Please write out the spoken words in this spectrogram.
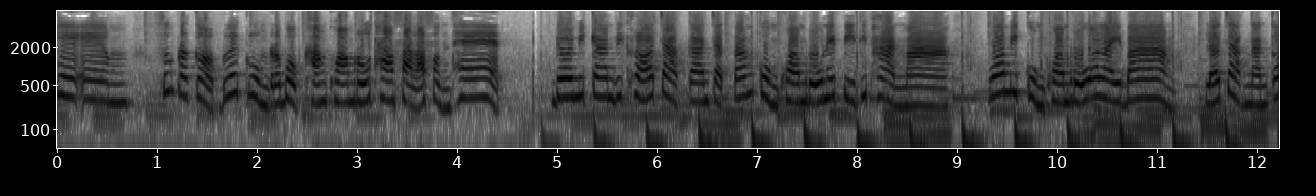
KM ซึ่งประกอบด้วยกลุ่มระบบคลังความรู้ทางสารสนเทศ โดยมีการวิเคราะห์จากการจัดตั้งกลุ่มความรู้ในปีที่ผ่านมา ว่ามีกลุ่มความรู้อะไรบ้าง แล้วจากนั้นก็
